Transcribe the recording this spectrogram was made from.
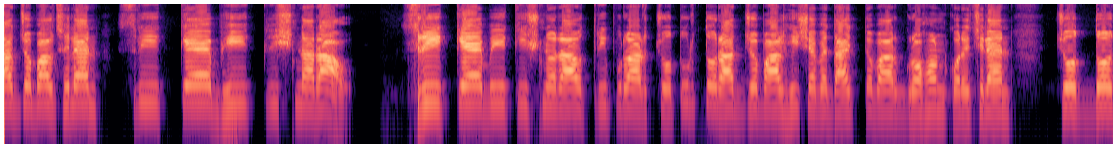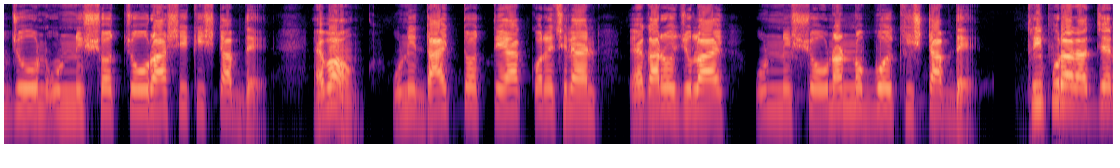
রাজ্যপাল ছিলেন Shri K V Krishna Rao Shri K B Krishnarao ত্রিপুরার চতুর্থ রাজ্যপাল হিসেবে দায়িত্বভার গ্রহণ করেছিলেন চোদ্দ জুন উনিশশো চৌরাশি খ্রিস্টাব্দে এবং উনি দায়িত্ব ত্যাগ করেছিলেন এগারো জুলাই উনিশশো উনানব্বই খ্রিস্টাব্দে। ত্রিপুরা রাজ্যের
